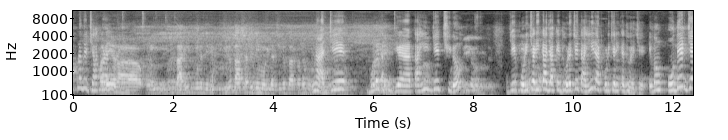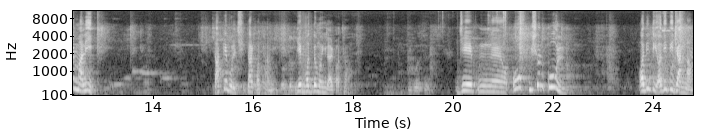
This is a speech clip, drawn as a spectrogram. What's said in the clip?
আপনাদের যা মানে করার করে ওই তাহিদ বলে যে ব্যক্তি ছিল তার সাথে যে মহিলা ছিল তার কথা না যে তাহির যে ছিল যে পরিচারিকা যাকে ধরেছে তাহির আর পরিচারিকা ধরেছে। এবং ওদের যে মালিক তাকে বলছি তার কথা আমি যে ভদ্র মহিলার কথা। যে ও ভীষণ কুল। অদিতি অদিতি যার নাম।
